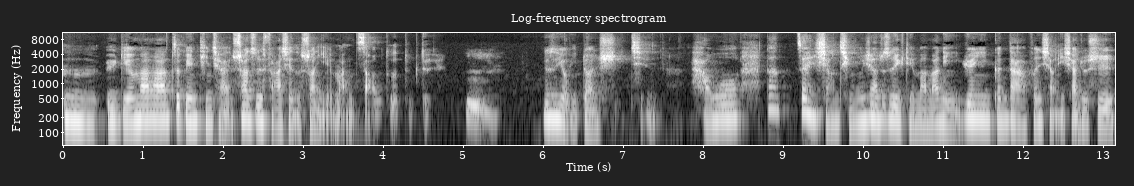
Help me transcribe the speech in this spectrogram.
嗯，雨蝶妈妈这边听起来算是发现的，算也蛮早的，对不对？嗯，就是有一段时间。好哦。那再想请问一下，就是雨蝶妈妈，你愿意跟大家分享一下，就是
